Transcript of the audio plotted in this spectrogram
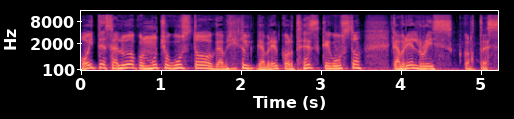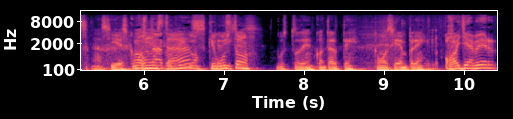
Hoy te saludo con mucho gusto, Gabriel, Gabriel Cortés, qué gusto. Gabriel Ruiz Cortés. Así es, ¿cómo, estás? Qué, gusto. Gusto de encontrarte, como siempre. Oye, a ver,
